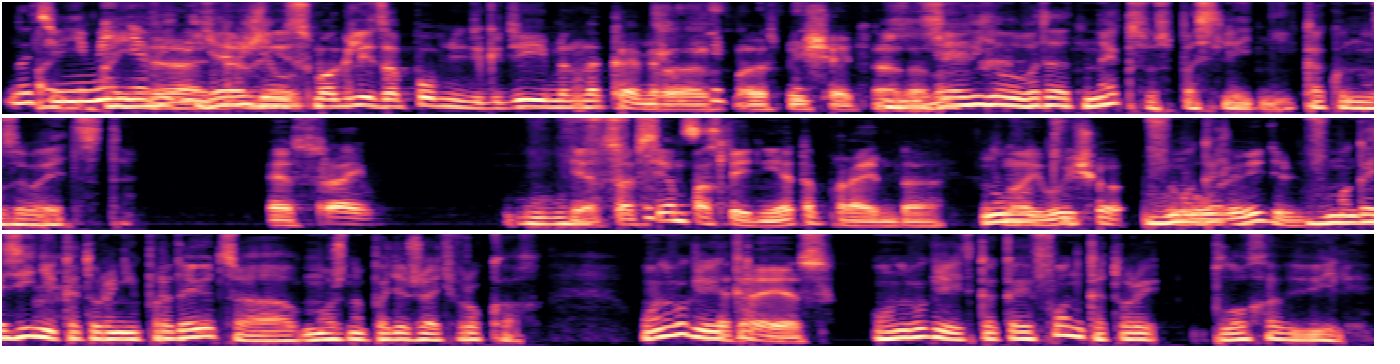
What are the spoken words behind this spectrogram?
Но тем а, не менее... А я, я даже видел... не смогли запомнить, где именно камеру размещать надо. Я видел вот этот Nexus последний. Как он называется-то? S. Prime. Нет, совсем последний, это Prime, да. Ну, Но вот его еще в мага... уже видели? В магазине, который не продается, а можно подержать в руках. Он выглядит это как... S. Он выглядит как iPhone, который плохо ввели.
